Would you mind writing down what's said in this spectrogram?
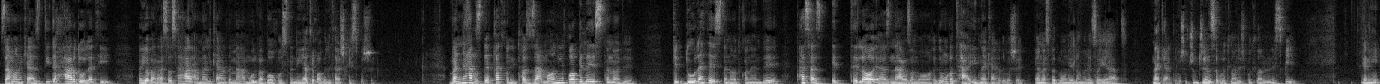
زمانی که از دید هر دولتی و یا بر اساس هر عمل کرده معمول و با حسن نیتی قابل تشخیص باشه و نقض دقت کنید تا زمانی قابل استناده که دولت استناد کننده پس از اطلاع از نقض معاهده اون رو تایید نکرده باشه یا نسبت به اون اعلام رضایت نکرده باشه. چون جنس بطلانش بطلان نسبیه. یعنی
